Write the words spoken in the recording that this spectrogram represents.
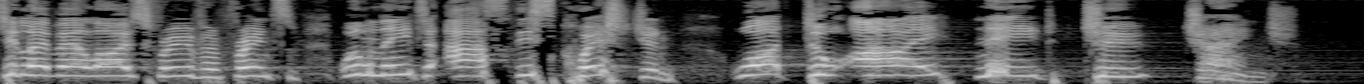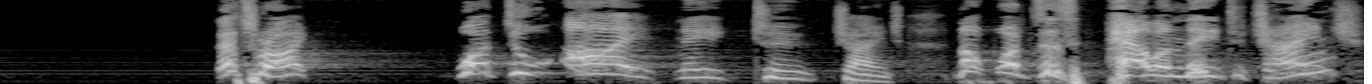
To live our lives free of offense, we'll need to ask this question what do I need to change? That's right. What do I need to change? Not what does Helen need to change?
